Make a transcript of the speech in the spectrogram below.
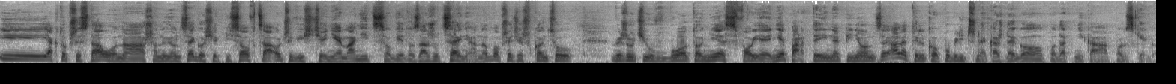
i jak to przystało na szanującego się pisowca, oczywiście nie ma nic sobie do zarzucenia, no bo przecież w końcu wyrzucił w błoto nie swoje niepartyjne pieniądze, ale tylko publiczne każdego podatnika polskiego.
